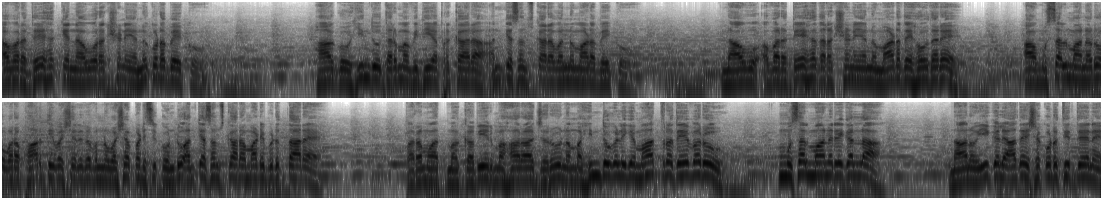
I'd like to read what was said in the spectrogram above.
ಅವರ ದೇಹಕ್ಕೆ ನಾವು ರಕ್ಷಣೆಯನ್ನು ಕೊಡಬೇಕು. ಹಾಗೂ ಹಿಂದೂ ಧರ್ಮ ವಿಧಿಯ ಪ್ರಕಾರ ಅಂತ್ಯ ಸಂಸ್ಕಾರವನ್ನು ಮಾಡಬೇಕು. ನಾವು ಅವರ ದೇಹದ ರಕ್ಷಣೆಯನ್ನು ಮಾಡದೆ ಹೋದರೆ ಆ ಮುಸಲ್ಮಾನರು ಅವರ ಪಾರ್ಥಿವ ಶರೀರವನ್ನು ವಶಪಡಿಸಿಕೊಂಡು ಅಂತ್ಯ ಸಂಸ್ಕಾರ ಮಾಡಿಬಿಡುತ್ತಾರೆ. ಪರಮಾತ್ಮ ಕಬೀರ್ ಮಹಾರಾಜರು ನಮ್ಮ ಹಿಂದೂಗಳಿಗೆ ಮಾತ್ರ ದೇವರು, ಮುಸಲ್ಮಾನರಿಗಲ್ಲ. ನಾನು ಈಗಲೇ ಆದೇಶ ಕೊಡುತ್ತಿದ್ದೇನೆ,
